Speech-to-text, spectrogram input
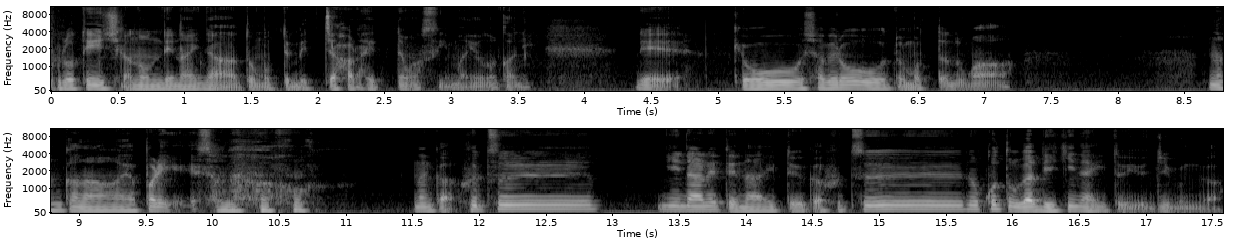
プロテインしか飲んでないなと思ってめっちゃ腹減ってます今夜中に。で今日喋ろうと思ったのがなんかなやっぱりその なんか普通に慣れてないというか普通のことができないという自分が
